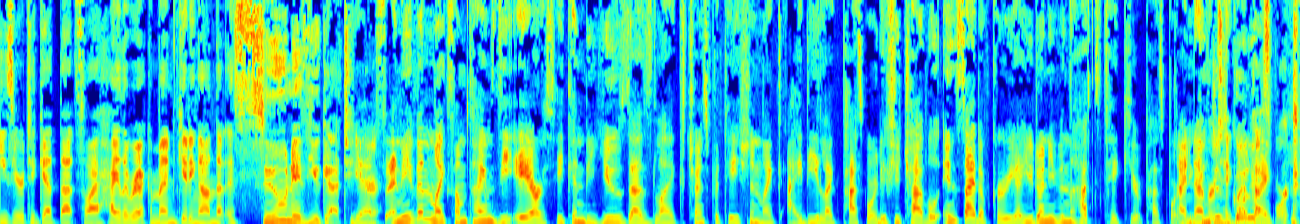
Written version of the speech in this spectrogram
easier to get that so i highly recommend getting on that as soon as you get here Yes, and even like sometimes the ARC can be used as like transportation, like ID, like passport. If you travel inside of Korea, you don't even have to take your passport. I You never can just take go my like, passport.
